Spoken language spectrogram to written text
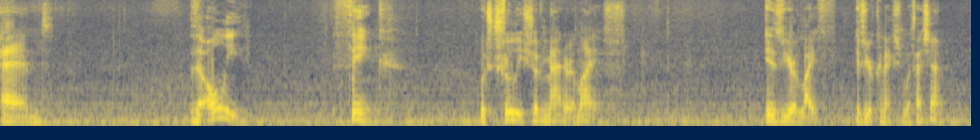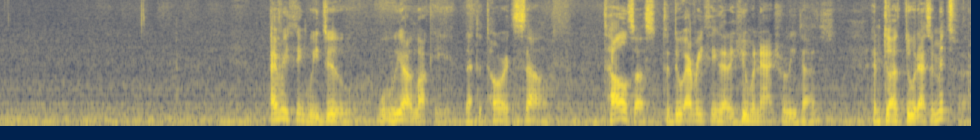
And the only thing which truly should matter in life is your life, is your connection with Hashem. Everything we do, we are lucky that the Torah itself tells us to do everything that a human naturally does and do it as a mitzvah.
